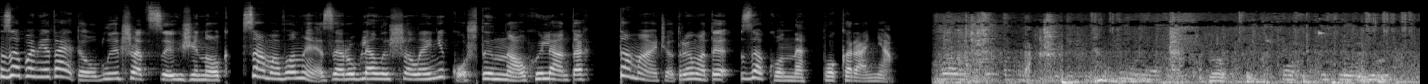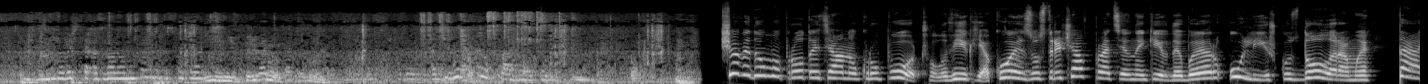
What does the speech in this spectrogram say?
Запам'ятайте обличчя цих жінок. Саме вони заробляли шалені кошти на ухилянтах та мають отримати законне покарання. Вибачте, а з вами можна записати? Ні, ні, перекройте. А чи ви так розкладаєте? Що відомо про Тетяну Крупо, чоловік якої зустрічав працівників ДБР у ліжку з доларами, та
